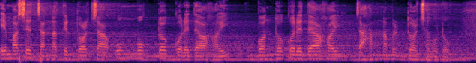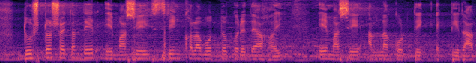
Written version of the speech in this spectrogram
এ মাসে জান্নাতের দরজা উন্মুক্ত করে দেওয়া হয়, বন্ধ করে দেওয়া হয় জাহান্নামের দরজাগুলো। দুষ্ট শয়তানদের এ মাসে শৃঙ্খলাবদ্ধ করে দেওয়া হয়। এ মাসে আল্লাহ কর্তৃক একটি রাত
